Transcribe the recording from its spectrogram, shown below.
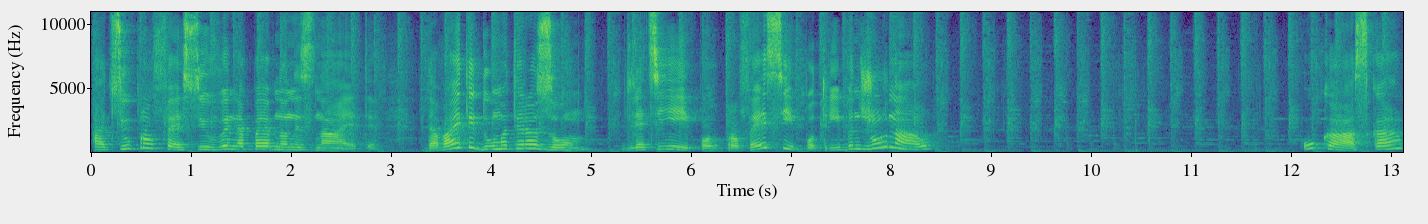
а цю професію ви, напевно, не знаєте. Давайте думати разом. Для цієї професії потрібен журнал. Указка.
